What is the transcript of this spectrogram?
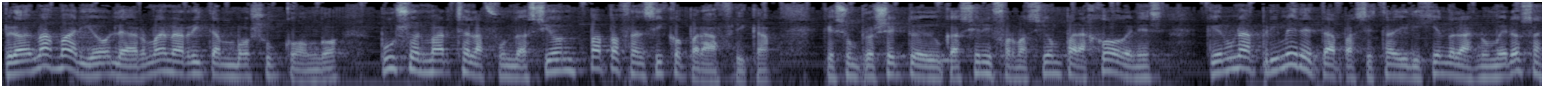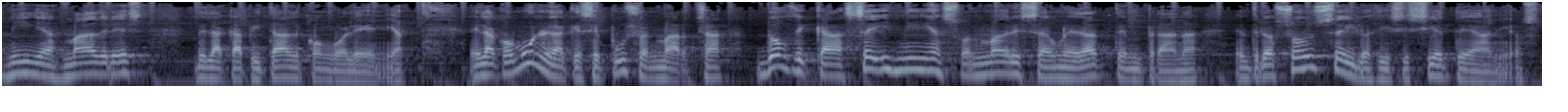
Pero además Mario, la hermana Rita Mboshu Congo, puso en marcha la Fundación Papa Francisco para África, que es un proyecto de educación y formación para jóvenes que en una primera etapa se está dirigiendo a las numerosas niñas madres de la capital congoleña. En la comuna en la que se puso en marcha, dos de cada seis niñas son madres a una edad temprana, entre los 11 y los 17 años.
